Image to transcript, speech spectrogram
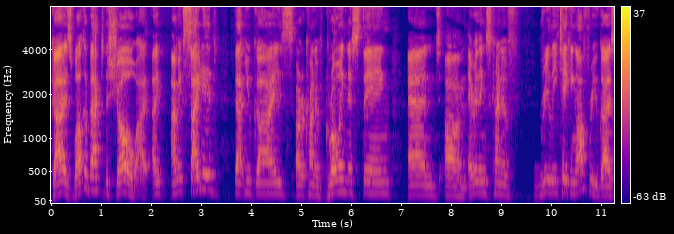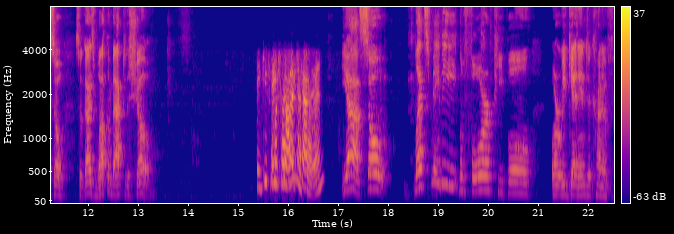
Guys, welcome back to the show. I, I, I'm excited that you guys are kind of growing this thing and um, everything's kind of really taking off for you guys. So, so guys, welcome back to the show. Thank you so Thanks much for having us, Kevin. Kevin. Yeah. So let's maybe before people or we get into kind of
